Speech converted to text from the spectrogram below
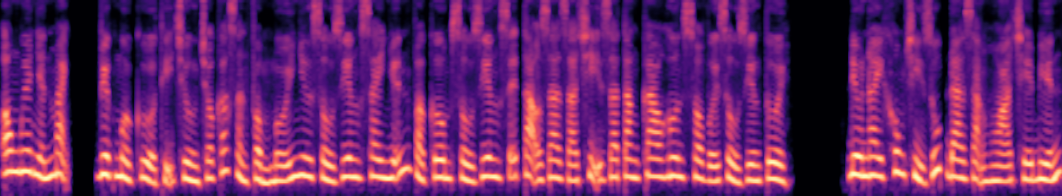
Ông Nguyên nhấn mạnh, việc mở cửa thị trường cho các sản phẩm mới như sầu riêng xay nhuyễn và cơm sầu riêng sẽ tạo ra giá trị gia tăng cao hơn so với sầu riêng tươi. Điều này không chỉ giúp đa dạng hóa chế biến,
